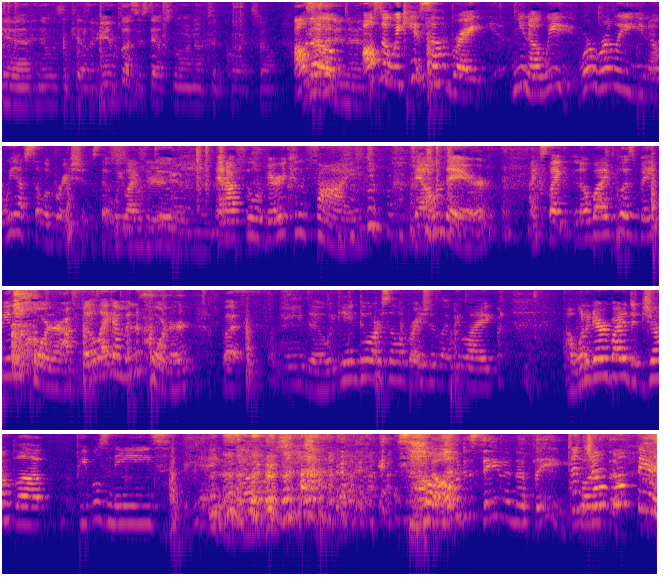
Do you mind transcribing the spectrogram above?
Yeah, it was a killer. And plus the steps going up to the court. So Also, that, also we can't celebrate. You know, we we're really you know we have celebrations that we like to do, and I feel very confined down there. It's like nobody puts baby in the corner. I feel like I'm in the corner, but we can't do. We can't do our celebrations like we like. I wanted everybody to jump up people's knees. Okay, so, the so oldest team in the league. to What jump is it? up there.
